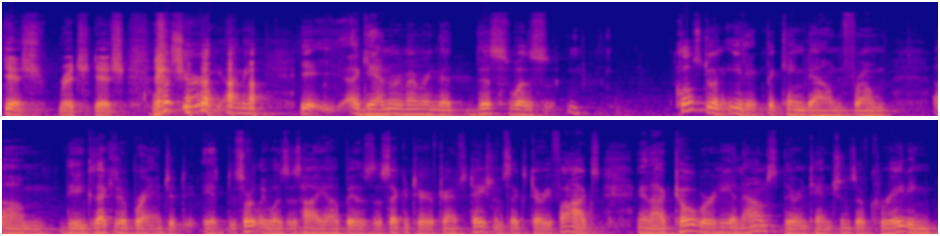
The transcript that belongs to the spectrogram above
dish, Rich, dish. Well, sure. I mean, again, remembering that this was close to an edict that came down from um, the executive branch. It, it certainly was as high up as the Secretary of Transportation, Secretary Foxx. In October, he announced their intentions of creating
